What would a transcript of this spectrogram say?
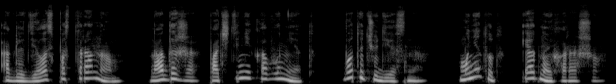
Огляделась по сторонам. Надо же, почти никого нет. Вот и чудесно. Мне тут и одной хорошо.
